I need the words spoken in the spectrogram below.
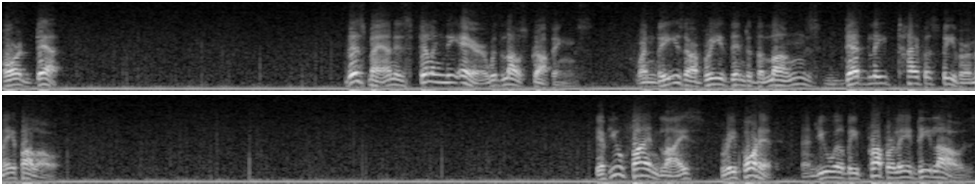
or death. This man is filling the air with louse droppings. When these are breathed into the lungs, deadly typhus fever may follow. If you find lice, report it, and you will be properly deloused.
